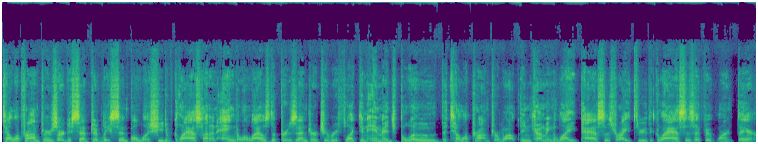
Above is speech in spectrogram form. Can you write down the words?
Teleprompters are deceptively simple. A sheet of glass on an angle allows the presenter to reflect an image below the teleprompter while incoming light passes right through the glass as if it weren't there.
